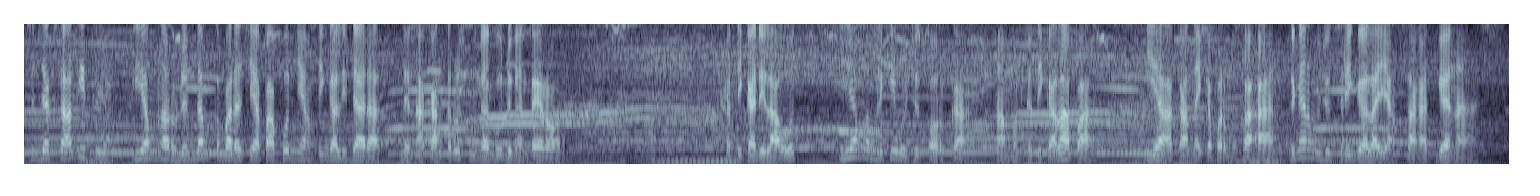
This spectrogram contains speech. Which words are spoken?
Sejak saat itu, ia menaruh dendam kepada siapa pun yang tinggal di darat dan akan terus mengganggu dengan teror. Ketika di laut, ia memiliki wujud orka, namun ketika lapar, ia akan naik ke permukaan dengan wujud serigala yang sangat ganas.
